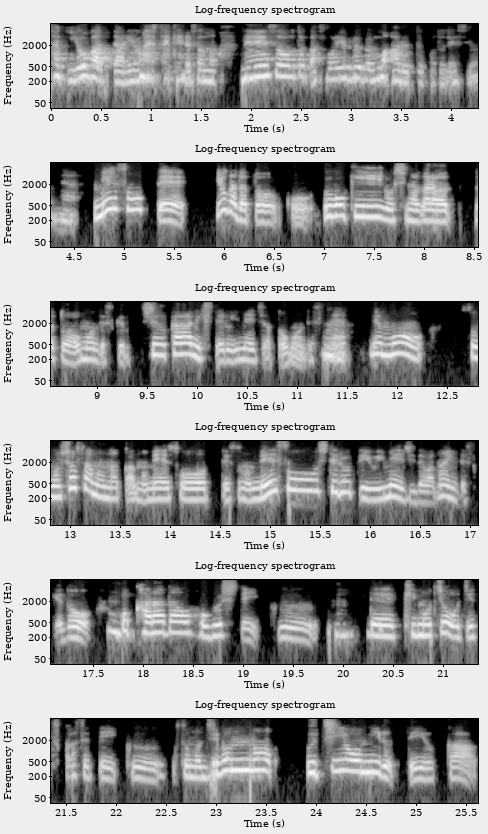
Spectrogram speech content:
さっきヨガってありましたけど、その瞑想とかそういう部分もあるってことですよね。瞑想って、ヨガだとこう動きをしながらだとは思うんですけど、静かにしてるイメージだと思うんですね。でも、その所作の中の瞑想って、その瞑想をしてるっていうイメージではないんですけど、うん。こう体をほぐしていく。うん、で、気持ちを落ち着かせていく、その自分の内を見るっていうか、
